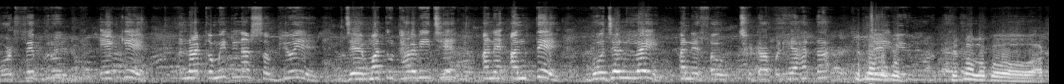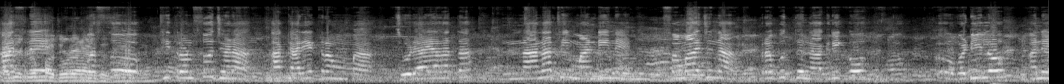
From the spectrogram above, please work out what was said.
વોટ્સએપ ગ્રુપ એકે ના કમિટીના સભ્યોએ જહેમત ઉઠાવી છે અને અંતે ભોજન લઈ અને સૌ છૂટા પડ્યા હતા. કેટલા લોકો આ કાર્યક્રમમાં છે થી ત્રણસો જણા આ કાર્યક્રમમાં જોડાયા હતા. નાનાથી માંડીને સમાજના પ્રબુદ્ધ નાગરિકો વડીલો અને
